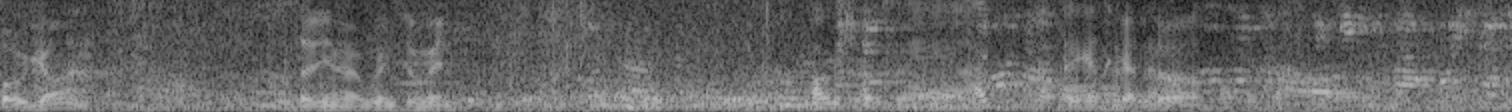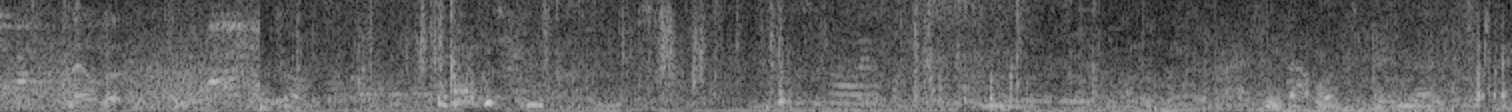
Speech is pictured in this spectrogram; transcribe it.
But we're going. So, you know, win's a win. Arigato. Nailed it. I think that one's been there. Sorry.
